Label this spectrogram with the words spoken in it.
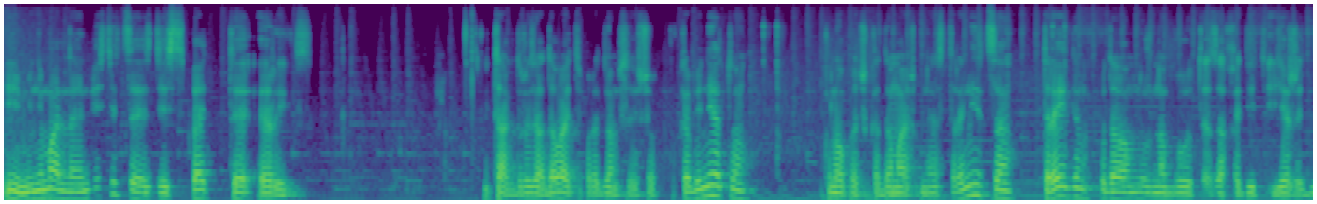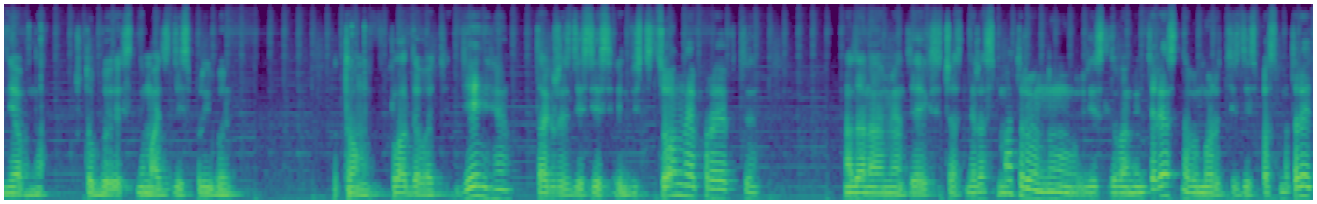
И минимальная инвестиция здесь 5 TRX. Итак, друзья, давайте пройдемся еще по кабинету. Кнопочка «Домашняя страница». Трейдинг, куда вам нужно будет заходить ежедневно, чтобы снимать здесь прибыль. Потом вкладывать деньги. Также здесь есть инвестиционные проекты. На данный момент я их сейчас не рассматриваю, но если вам интересно, вы можете здесь посмотреть.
